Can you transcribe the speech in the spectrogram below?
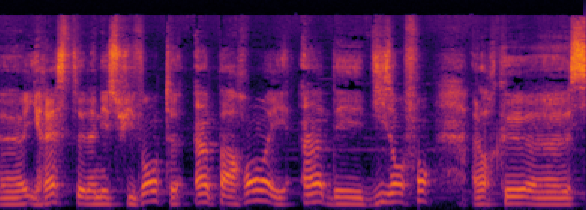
il reste l'année suivante un parent et un des dix enfants. Alors que si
